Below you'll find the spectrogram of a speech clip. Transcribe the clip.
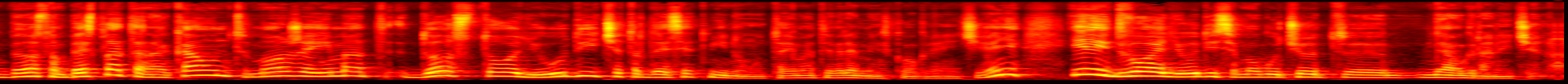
odnosno besplatan akaunt može imati do 100 ljudi 40 minuta, imate vremensko ograničenje, ili dvoje ljudi se mogu čuti uh, neograničeno.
